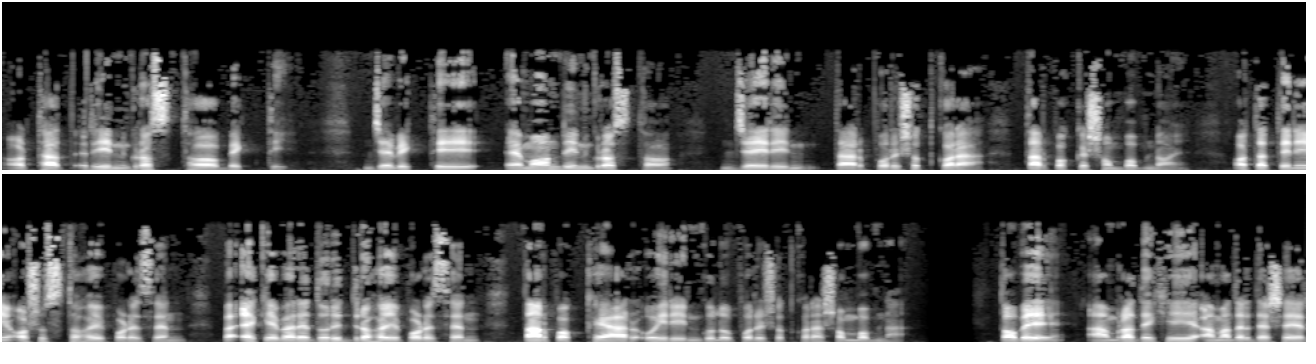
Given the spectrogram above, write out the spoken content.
অর্থাৎ ঋণগ্রস্ত ব্যক্তি। যে ব্যক্তি এমন ঋণগ্রস্ত যে ঋণ তার পরিশোধ করা তার পক্ষে সম্ভব নয়। অর্থাৎ তিনি অসুস্থ হয়ে পড়েছেন বা একেবারে দরিদ্র হয়ে পড়েছেন, তার পক্ষে আর ওই ঋণগুলো পরিশোধ করা সম্ভব না। তবে আমরা দেখি আমাদের দেশের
